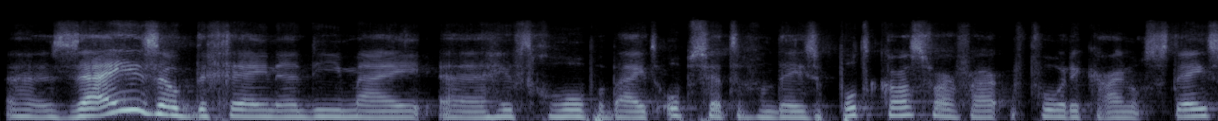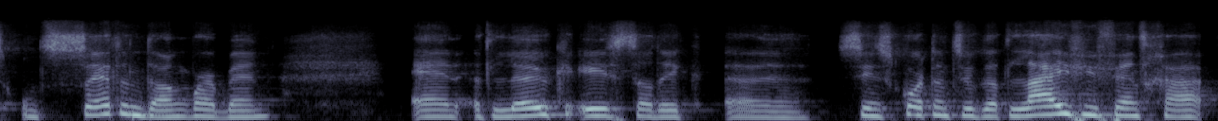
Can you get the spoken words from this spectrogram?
Uh, zij is ook degene die mij uh, heeft geholpen bij het opzetten van deze podcast, waarvoor ik haar nog steeds ontzettend dankbaar ben. En het leuke is dat ik sinds kort natuurlijk dat live event ga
